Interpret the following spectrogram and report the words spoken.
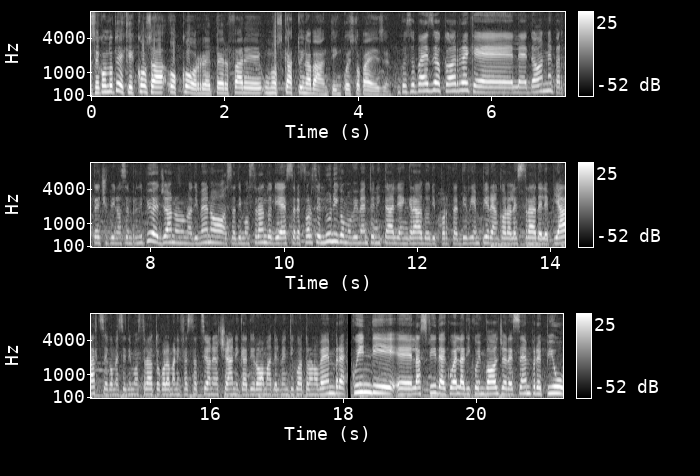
Secondo te che cosa occorre per fare uno scatto in avanti in questo paese? In questo paese occorre che le donne partecipino sempre di più e già non una di meno sta dimostrando di essere forse l'unico movimento in Italia in grado grado di, portare, di riempire ancora le strade e le piazze come si è dimostrato con la manifestazione oceanica di Roma del 24 novembre. Quindi eh, la sfida è quella di coinvolgere sempre più,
